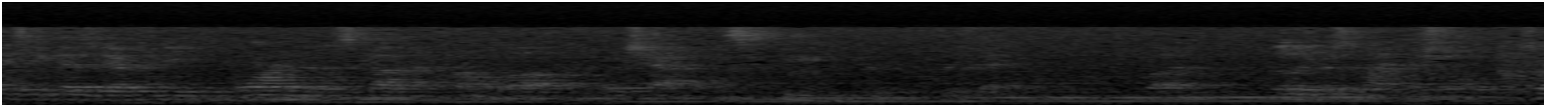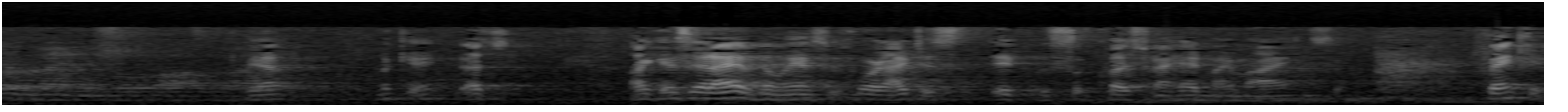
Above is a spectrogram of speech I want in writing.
it's because you have to be born into this covenant from above, which happens through faith. But those are just my initial, sort of my initial thoughts about Yeah. it. Okay. That's like I said. I have no answer for it. I just it was a question I had in my mind. So, thank you.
